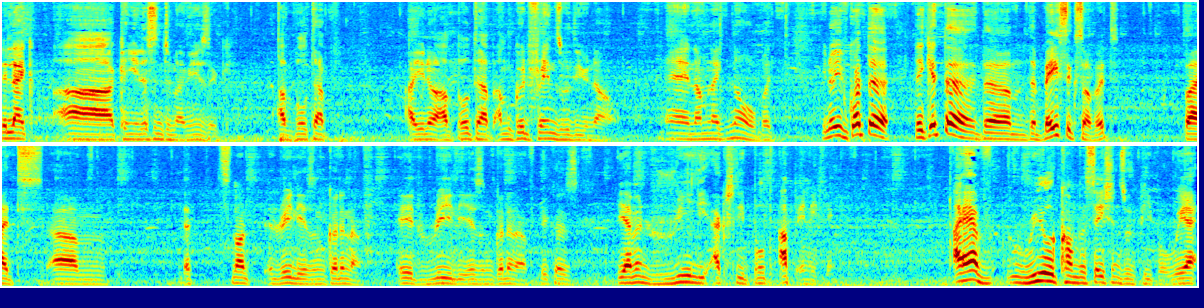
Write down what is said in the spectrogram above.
They're like, uh, can you listen to my music? I've built up, uh, you know, I've built up, I'm good friends with you now. And I'm like, no, but, you know, you've got the, they get the, the, the basics of it but um, that's not it really isn't good enough. It really isn't good enough because you haven't really actually built up anything. I have real conversations with people where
